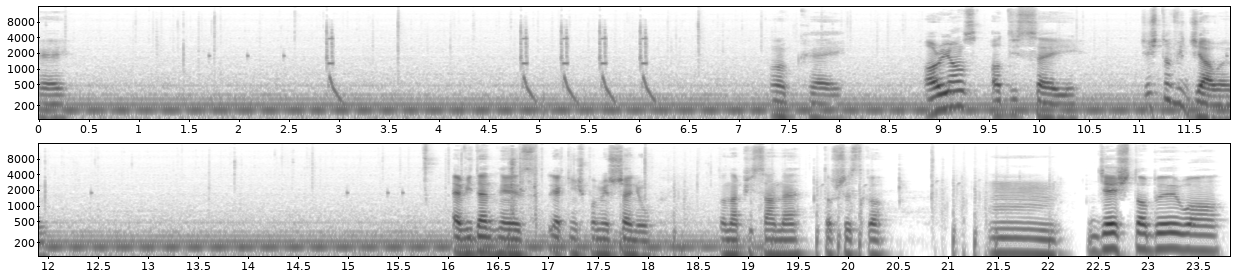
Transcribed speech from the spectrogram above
Okej. Okej. Orion's Odyssey. Gdzieś to widziałem. Ewidentnie jest w jakimś pomieszczeniu to napisane, to wszystko. Mm, gdzieś to było.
